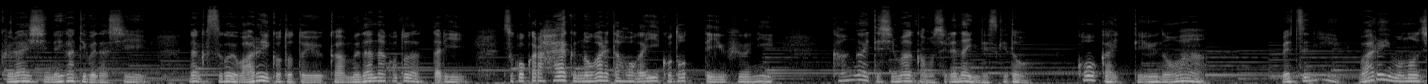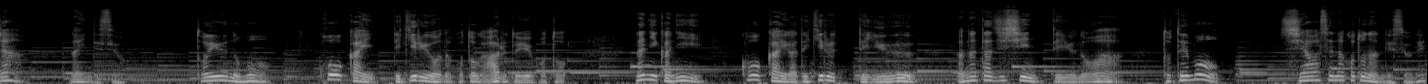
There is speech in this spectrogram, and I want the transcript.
暗いしネガティブだし、なんかすごい悪いことというか無駄なことだったり、そこから早く逃れた方がいいことっていう風に考えてしまうかもしれないんですけど、後悔っていうのは別に悪いものじゃないんですよ。というのも、後悔できるようなことがあるということ。何かに後悔ができるっていうあなた自身っていうのはとても幸せなことなんですよね。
